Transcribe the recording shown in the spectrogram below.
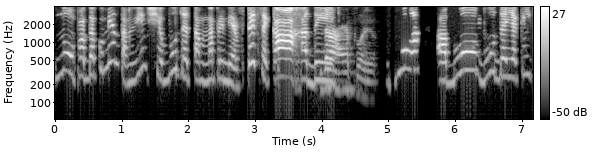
ну, по документам він ще буде там, наприклад, в ТЦК ходить, Да, я понял. Або, буде якийсь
